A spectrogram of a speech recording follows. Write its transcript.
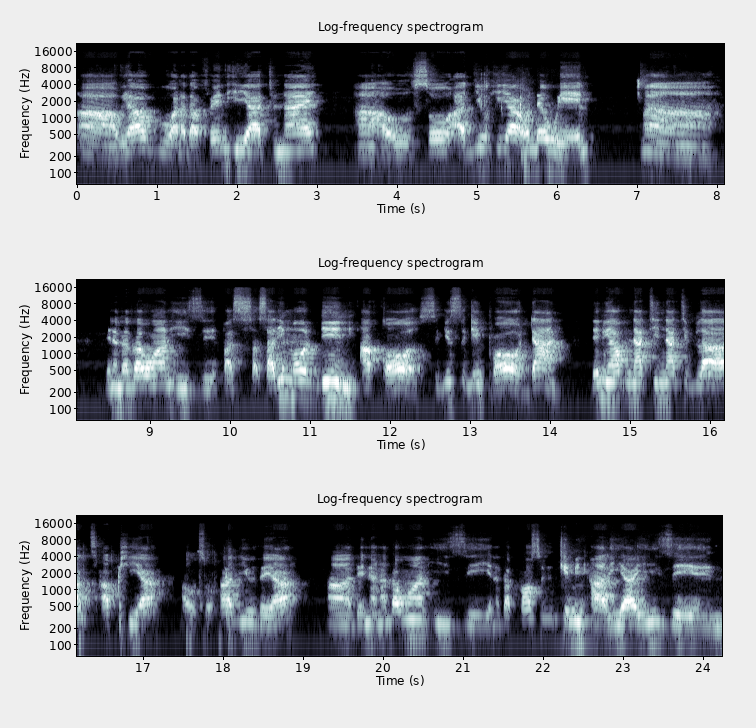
Uh, we have another friend here tonight. Uh, also, Adio here on the wheel. Uh, then another one is uh, Salimodin Ako, Sigi Sigi Po, Dan. Then we have Natty Natty Vlogs up here. I also add you there. Uh, then another one is uh, another person came in earlier is uh,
